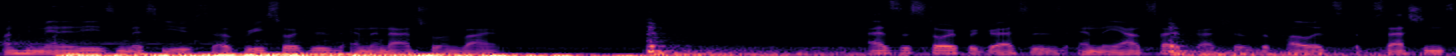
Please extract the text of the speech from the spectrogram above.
on humanity's misuse of resources and the natural environment. As the story progresses and the outside pressure of the poet's obsessions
